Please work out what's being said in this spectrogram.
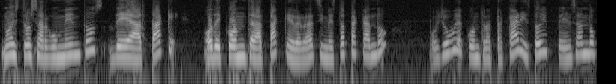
nuestros argumentos de ataque o de contraataque, ¿verdad? Si me está atacando, pues yo voy a contraatacar y estoy pensando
